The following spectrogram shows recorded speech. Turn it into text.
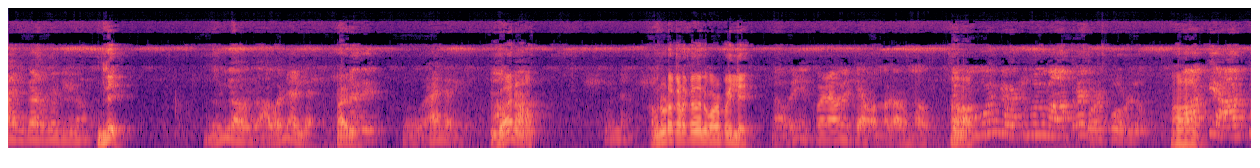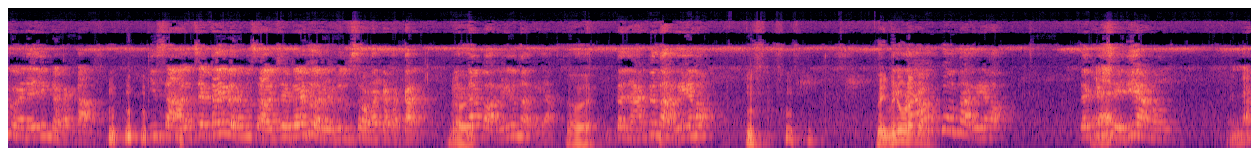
ആരും കിടക്കില്ലല്ലോ ഇല്ലേ? അവനല്ലേ. ആര്? ഇവാനാണോ അവനൂടെ അവനോട് കിടക്കുന്നതിന് കുഴപ്പമില്ലേ? അവൻ വന്ന് കിടന്നത് ആണോ? മോൻ കിടക്കുന്നത് മാത്രമേ കുഴപ്പമുള്ളൂ. ബാക്കി ആർക്ക് വേണേലും കിടക്കാം. ഈ വരുമ്പോ ഒരു ദിവസം അവിടെ കിടക്കാൻ. എന്താ പറയൂന്നറിയാം. അതെ. ഇപ്പൊ ഞങ്ങൾക്കൊന്ന് അറിയണം. എന്നാ ഇവനും അറിയണം. ഇതൊക്കെ ശരിയാണോ? പിന്നെ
